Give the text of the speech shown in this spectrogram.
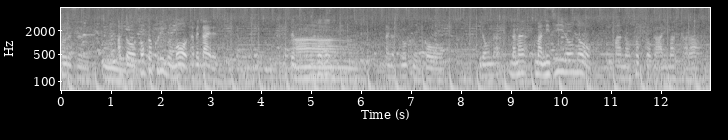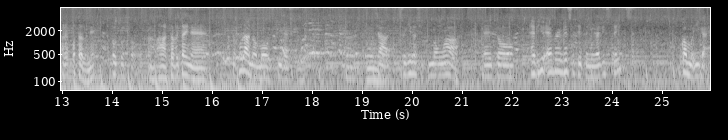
そうです。うん。あとソフトクリームも食べたいです。でもあ なんかすごくこういろんな七まあ虹色のあのソフトがありますから。ーあれ小樽ねそうそうそう。ああ食べたいね。あとフラノも好きです。うん。じゃあ次の質問はえっ、と Have you ever visited the United States? ここはもう以外ね。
